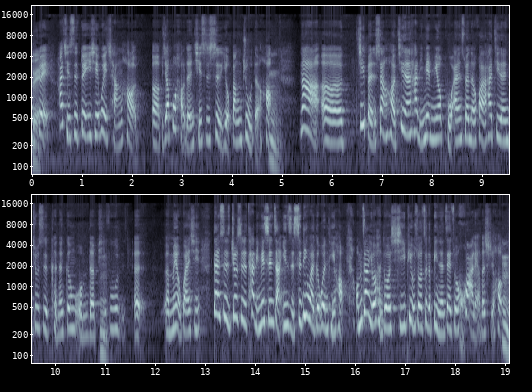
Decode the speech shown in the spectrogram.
对它其实对一些胃肠哈呃比较不好的人其实是有帮助的哈。嗯、那呃基本上哈，既然它里面没有普氨酸的话，它既然就是可能跟我们的皮肤、嗯、呃。呃，没有关系，但是就是它里面生长因子是另外一个问题哈。我们知道有很多西，譬如说这个病人在做化疗的时候，嗯，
